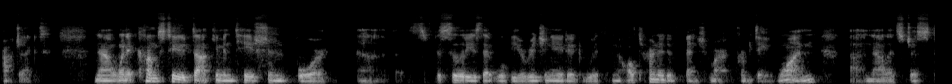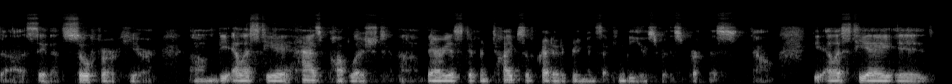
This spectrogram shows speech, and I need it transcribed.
project. Now, when it comes to documentation for facilities that will be originated with an alternative benchmark from day one. Uh, now let's just uh, say that SOFR here. Um, the LSTA has published uh, various different types of credit agreements that can be used for this purpose. Now, the LSTA is,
